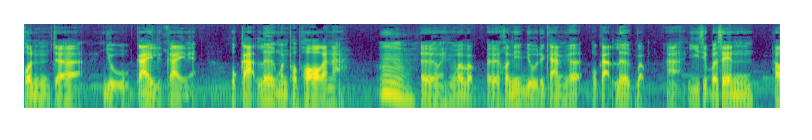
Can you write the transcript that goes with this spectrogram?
คนจะอยู่ใกล้หรือไกลเนี่ย โอกาสเลิกมันพอๆกันนะอืมเออหมายถึงว่าแบบเออคนนี้อยู่ด้วยกันก็โอกาสเลิกแบบ อ่ายี่สิบเปอร์เซ็นเท่า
